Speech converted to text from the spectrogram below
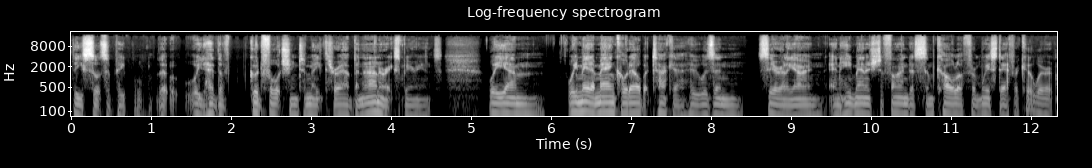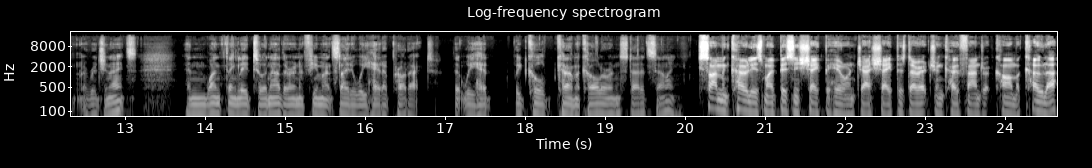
these sorts of people that we had the good fortune to meet through our banana experience, we um, we met a man called Albert Tucker who was in Sierra Leone, and he managed to find us some cola from West Africa, where it originates. and one thing led to another, and a few months later, we had a product that we had we'd called Karma Cola and started selling. Simon Coley is my business shaper here on Jazz Shapers, director and co-founder at Karma Cola.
